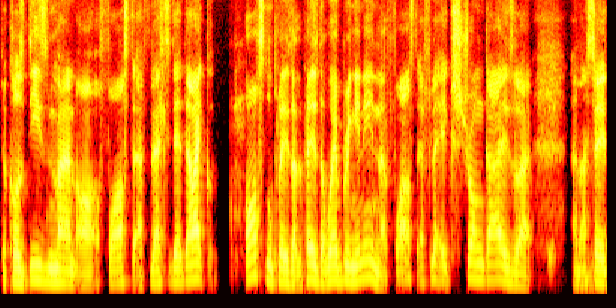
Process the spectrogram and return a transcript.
because these men are fast, athletic. They're, they're like Arsenal players, like the players that we're bringing in, like fast, athletic, strong guys. Like, and I Mm. said,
